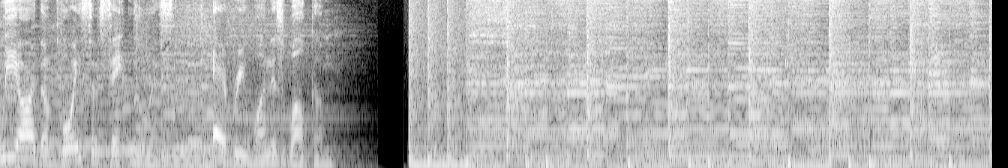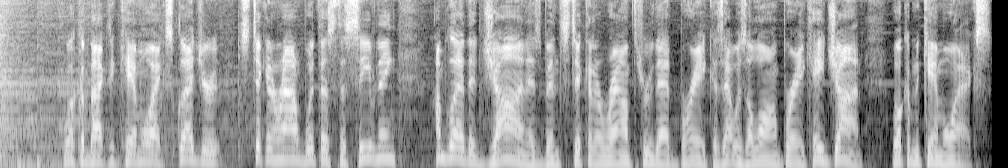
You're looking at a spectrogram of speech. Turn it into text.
We are the voice of St. Louis. Everyone is welcome. Welcome back to KMOX. Glad you're sticking around with us this evening. I'm glad that John has been sticking around through that break because that was a long break. Hey, John, welcome to KMOX.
